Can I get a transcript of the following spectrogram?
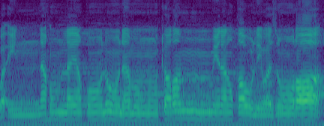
وإنهم ليقولون منكرا من القول وزورا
